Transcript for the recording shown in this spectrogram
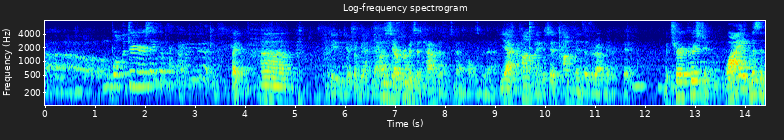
uh, pull the trigger, say something. Right? Um, Dave, did you have something to add to that? I was gonna say, our group has had confidence, kind of falls into that. Yeah, confident. They should have confidence as they're up there. Good. Mature Christian. Why? Listen.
